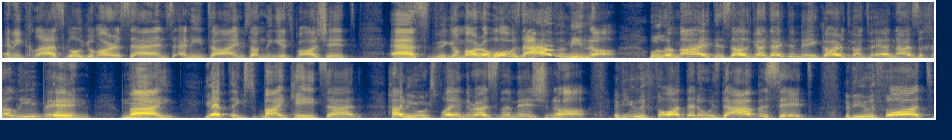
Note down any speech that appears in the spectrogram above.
And in classical Gemara sense, anytime something is pashit, ask the Gemara, what was the Havamina? Ulamai tisal gadaitim beikard matvea nazach My, you have to my Ketzad. How do you explain the rest of the Mishnah? If you thought that it was the opposite, if you thought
